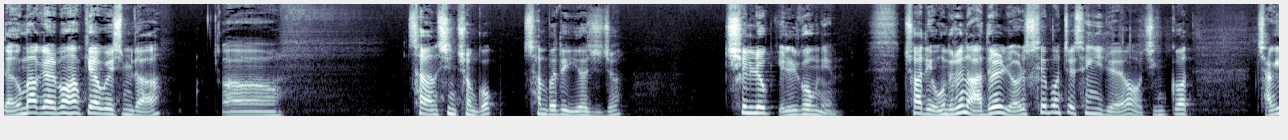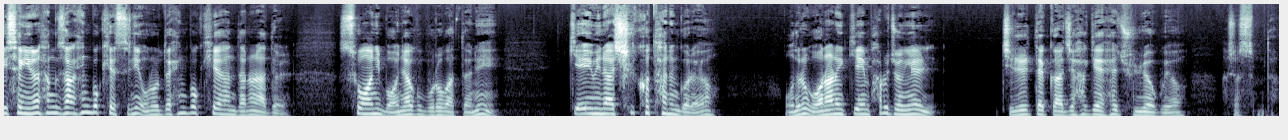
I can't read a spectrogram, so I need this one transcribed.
네, 음악 앨범 함께하고 계십니다. 어, 사연 신청곡 3부에도 이어지죠. 7610님. 차디, 오늘은 아들 13번째 생일이에요. 지금껏 자기 생일은 항상 행복했으니 오늘도 행복해야 한다는 아들. 소원이 뭐냐고 물어봤더니 게임이나 실컷 하는 거래요. 오늘은 원하는 게임 하루 종일 질릴 때까지 하게 해 주려고요. 하셨습니다.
